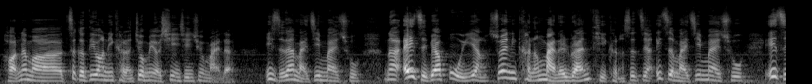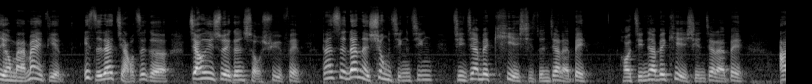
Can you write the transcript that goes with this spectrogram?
好，那么这个地方你可能就没有信心去买了。一直在买进卖出，那 A 指标不一样，所以你可能买的软体可能是这样，一直买进卖出，一直有买卖点，一直在缴这个交易税跟手续费。但是，咱的熊金金金价被 K 的时人家来背，好，金价被 K 的时人家来背啊，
